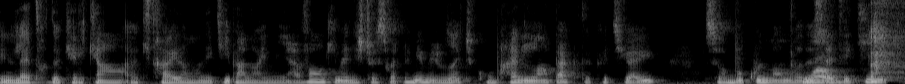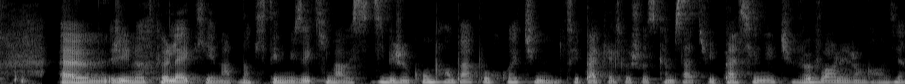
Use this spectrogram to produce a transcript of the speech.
une lettre de quelqu'un euh, qui travaille dans mon équipe un an et demi avant, qui m'a dit je te souhaite le mieux, mais je voudrais que tu comprennes l'impact que tu as eu sur beaucoup de membres de Wow. cette équipe. Euh, j'ai une autre collègue qui est maintenant quitté le musée qui m'a aussi dit mais je comprends pas pourquoi tu ne fais pas quelque chose comme ça. Tu es passionné, tu veux voir les gens grandir,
